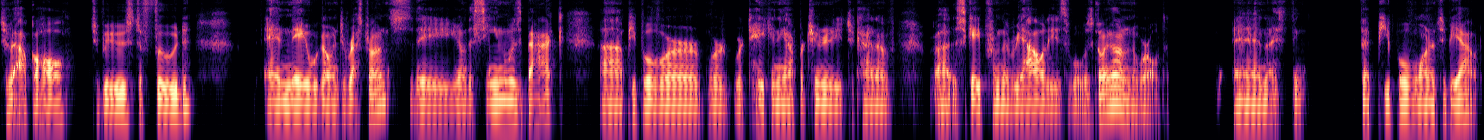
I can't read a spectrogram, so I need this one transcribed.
to alcohol, to booze, to food, and they were going to restaurants. They, you know, the scene was back. Uh, people were, were were taking the opportunity to kind of uh, escape from the realities of what was going on in the world. And I think that people wanted to be out.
